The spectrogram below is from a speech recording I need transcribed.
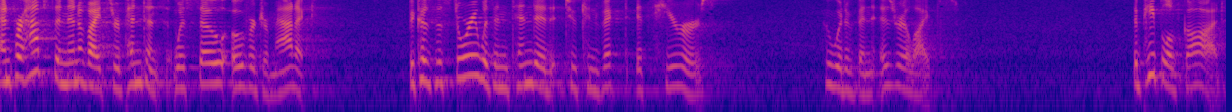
And perhaps the Ninevites' repentance was so overdramatic because the story was intended to convict its hearers, who would have been Israelites. The people of God,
